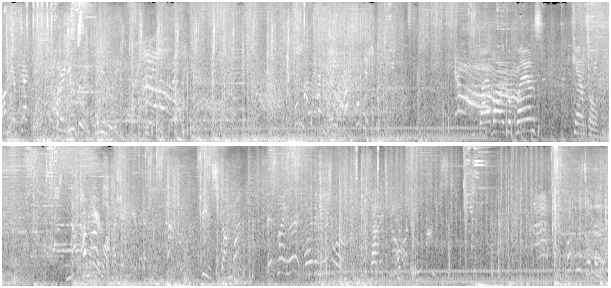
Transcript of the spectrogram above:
Hmm. On the objective. Cancelled. Come here. Feel stronger? This might hurt more than usual. Let me take a look.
